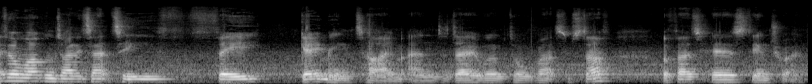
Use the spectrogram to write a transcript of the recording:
everyone, welcome to Adishat TV Gaming Time and today we're going to talk about some stuff but first here's the intro.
